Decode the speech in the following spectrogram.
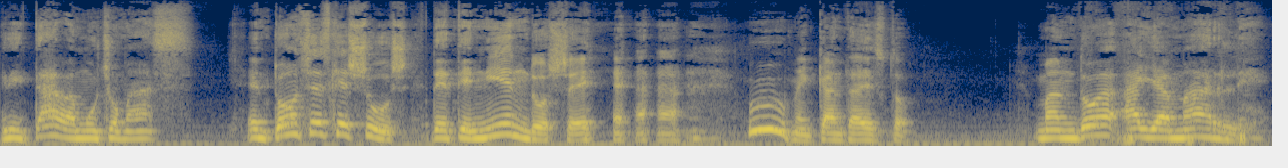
gritaba mucho más. Entonces Jesús, deteniéndose, uh, me encanta esto, mandó a llamarle.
